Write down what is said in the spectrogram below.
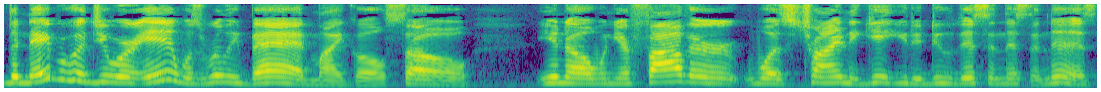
the neighborhood you were in was really bad, Michael. So, you know, when your father was trying to get you to do this and this and this,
